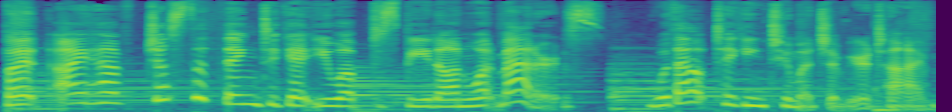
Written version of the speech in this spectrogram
but I have just the thing to get you up to speed on what matters without taking too much of your time.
